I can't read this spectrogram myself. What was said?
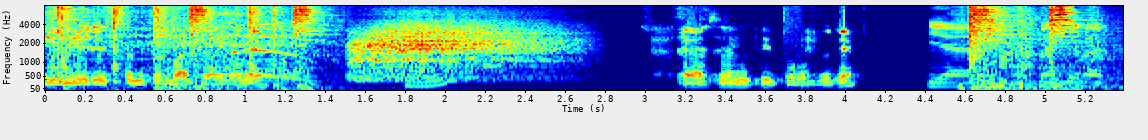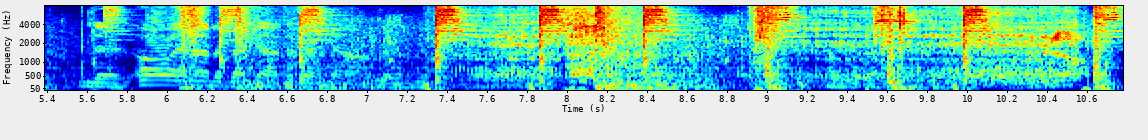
Do you need to send somebody over there? Yeah, send people over there. Yeah, maybe like there's oh another back out, back out. I'm good. I'm good. I'm good.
